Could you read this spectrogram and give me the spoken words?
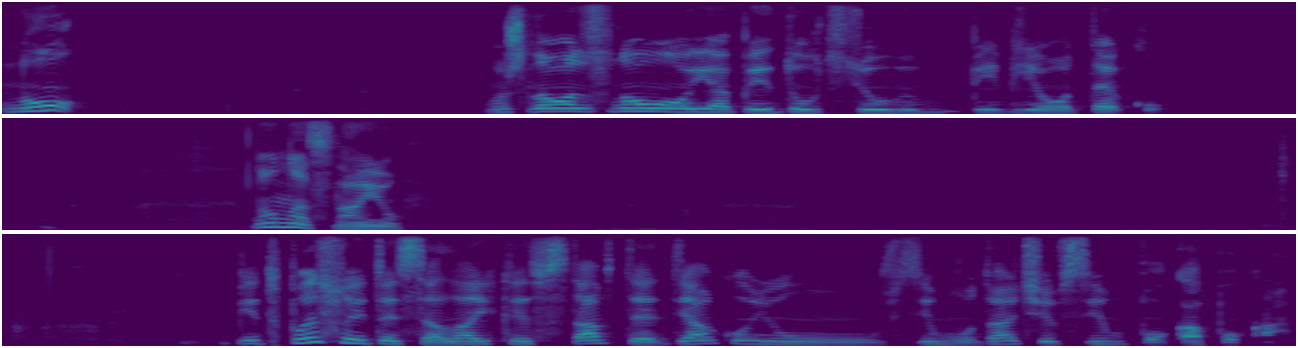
Ну, можливо, знову я піду в цю бібліотеку. Ну, не знаю. Підписуйтеся, лайки ставте. Дякую, всім удачі, всім пока-пока.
